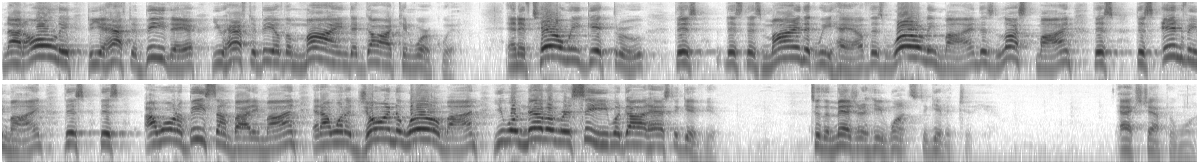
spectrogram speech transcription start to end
Not only do you have to be there, you have to be of the mind that God can work with. And if till we get through this, this, this mind that we have, this worldly mind, this lust mind, this, this envy mind, this, this I want to be somebody mind, and I want to join the world mind, you will never receive what God has to give you to the measure He wants to give it to you. Acts chapter 1.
